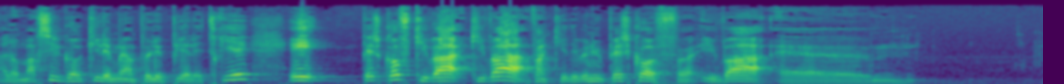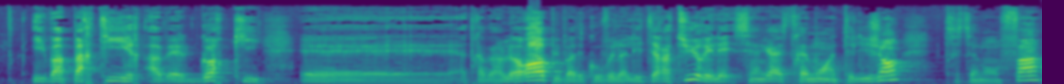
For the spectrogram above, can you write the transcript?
Alors Marcel Gorky les met un peu les pieds à l'étrier et Peskov qui va, qui va, enfin qui est devenu Peskov, il va euh, il va partir avec Gorky euh, à travers l'Europe, il va découvrir la littérature, il est, c'est un gars extrêmement intelligent, extrêmement fin,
